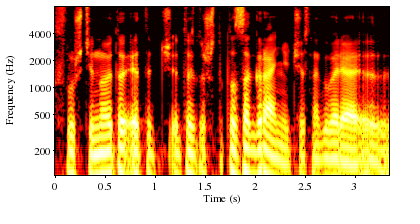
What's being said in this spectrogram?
Слушайте, ну это, это, это что-то за гранью, честно говоря. Э,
